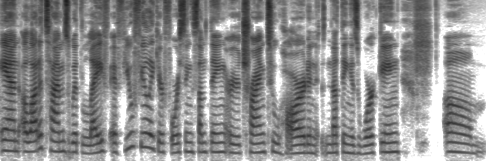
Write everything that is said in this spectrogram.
And a lot of times with life, if you feel like you're forcing something or you're trying too hard and nothing is working, um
